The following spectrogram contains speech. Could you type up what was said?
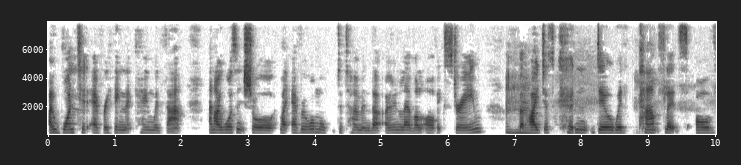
I wanted everything that came with that and I wasn't sure, like everyone will determine their own level of extreme, mm-hmm. but I just couldn't deal with pamphlets of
